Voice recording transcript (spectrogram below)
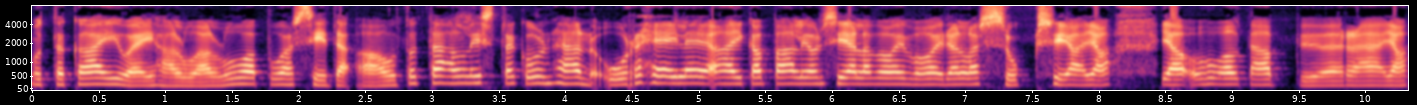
mutta Kaiju ei halua luopua siitä autotallista, kun hän urheilee aika paljon. Siellä voi voidella suksia ja, ja huoltaa pyörää ja,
